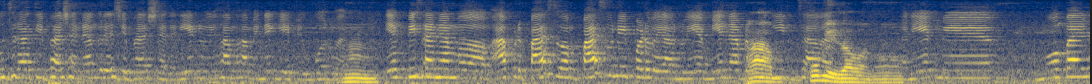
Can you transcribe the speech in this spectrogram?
ગુજરાતી ભાષા ને અંગ્રેજી ભાષા ને એનું હામ હામે નેગેટિવ બોલવાનું. એકબીજાને આમ આપણે પાછું આમ પાછું નહીં પડવાનું એમ. એને આપણે પૂગી જવાનું. અને એકને મોબાઈલ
